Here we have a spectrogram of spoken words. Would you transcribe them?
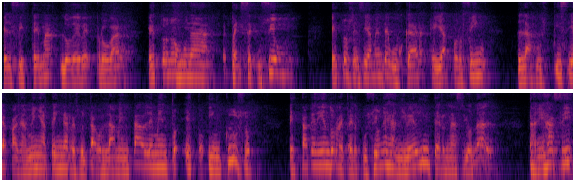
el sistema lo debe probar. Esto no es una persecución, esto es sencillamente buscar que ya por fin la justicia panameña tenga resultados. Lamentablemente esto incluso está teniendo repercusiones a nivel internacional. Tan es así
